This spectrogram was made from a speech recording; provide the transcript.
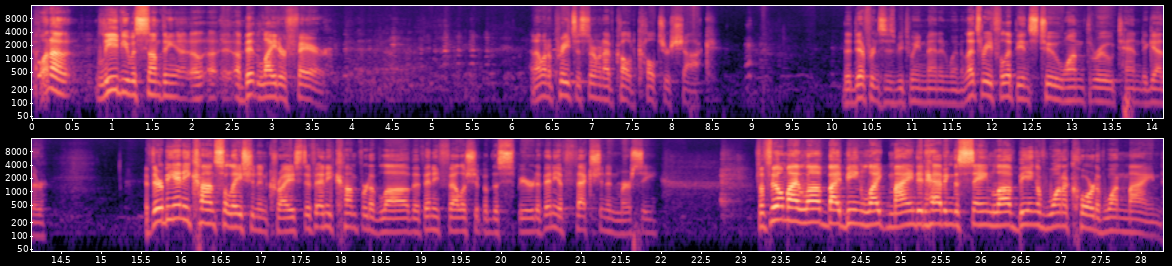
I want to leave you with something a, a, a, bit lighter fare. And I want to preach a sermon I've called Culture Shock the differences between men and women. Let's read Philippians 2 1 through 10 together. If there be any consolation in Christ, if any comfort of love, if any fellowship of the Spirit, if any affection and mercy, fulfill my love by being like minded, having the same love, being of one accord, of one mind.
